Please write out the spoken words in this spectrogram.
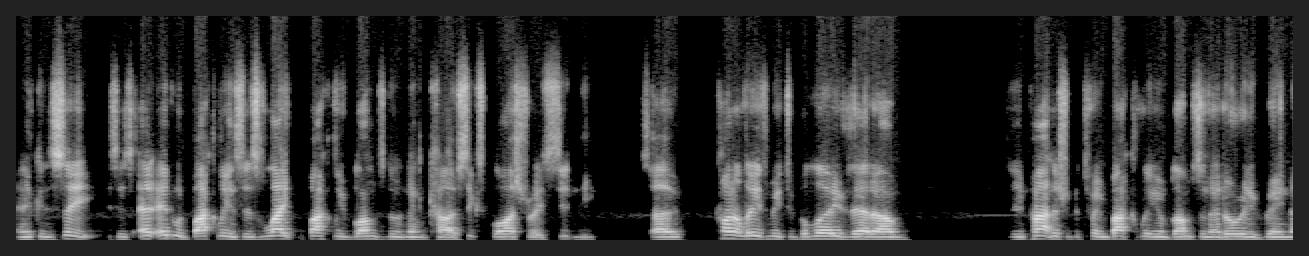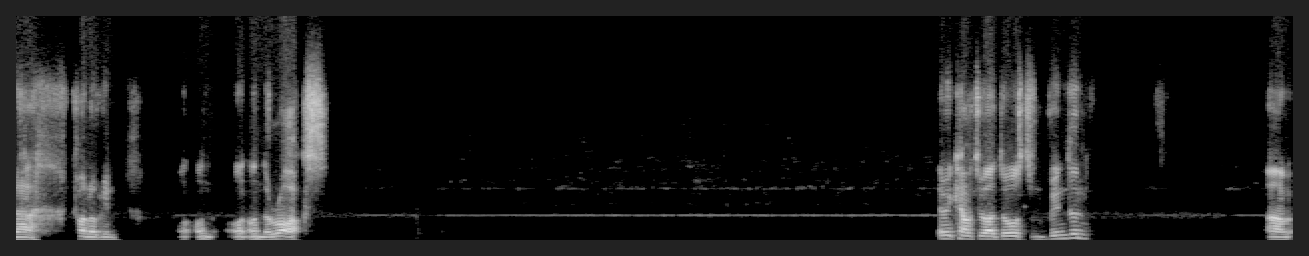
and you can see it says Edward Buckley and says late Buckley Blumsden and Co. 6 Bligh Street, Sydney. So kind of leads me to believe that um, the partnership between Buckley and Blumsden had already been uh, kind of in on, on, on the rocks. Then we come to our Dawson Vinden. Um,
